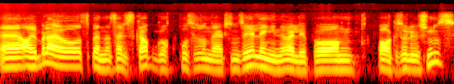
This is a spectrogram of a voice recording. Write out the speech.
Eh, Arbel er jo et spennende selskap, godt posisjonert, som du sier, ligner veldig på, på Aker Solutions.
